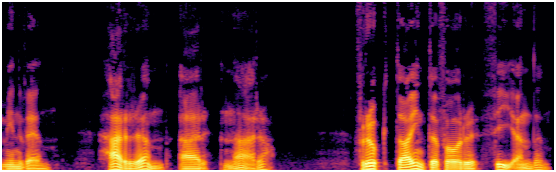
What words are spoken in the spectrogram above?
min vän. Herren är nära. Frukta inte för fienden.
